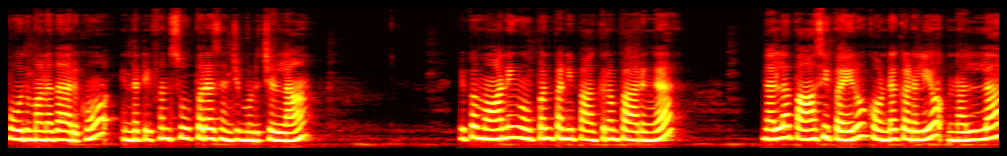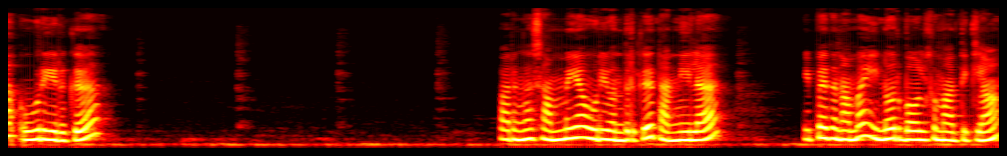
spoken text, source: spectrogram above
போதுமானதாக இருக்கும். இந்த டிஃபன் சூப்பராக செஞ்சு முடிச்சிடலாம். இப்போ மார்னிங் ஓப்பன் பண்ணி பார்க்குறோம் பாருங்கள் நல்லா பாசி பயிரும் கொண்டக்கடலையும் நல்லா ஊறி இருக்குது பாருங்கள் செம்மையாக ஊறி வந்திருக்கு தண்ணியில். இப்போ இதை நம்ம இன்னொரு பவுலுக்கு மாற்றிக்கலாம்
